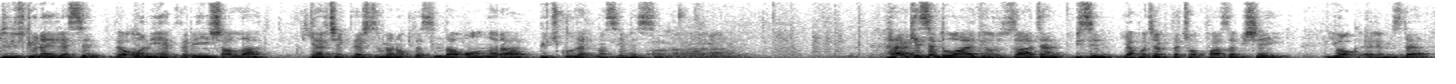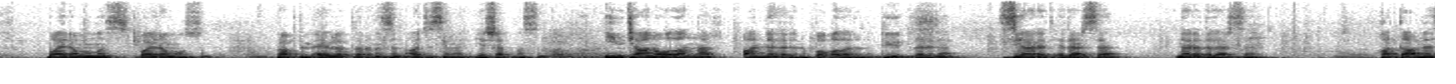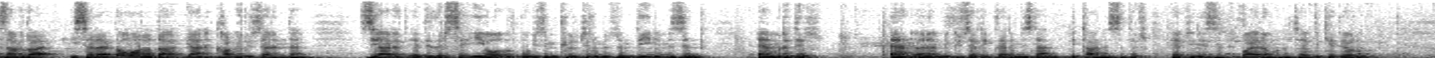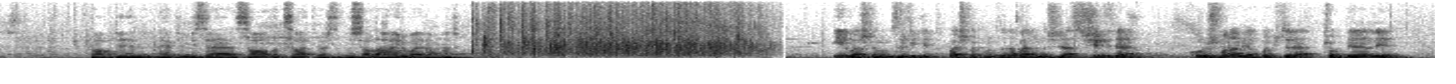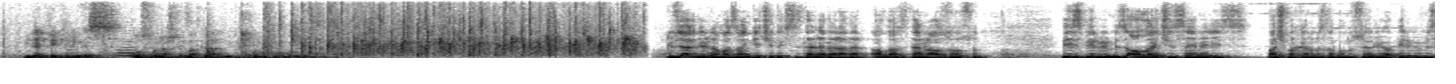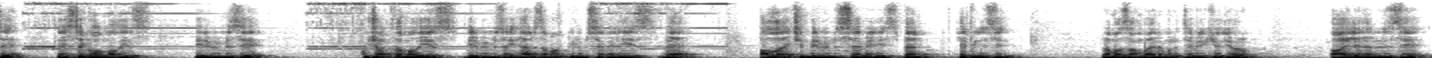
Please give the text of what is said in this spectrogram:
düzgün eylesin ve o niyetleri inşallah gerçekleştirme noktasında onlara güç kuvvet nasip etsin. Herkese dua ediyoruz. Zaten bizim yapacak da çok fazla bir şey yok elimizde. Bayramımız bayram olsun. Rabbim evlatlarınızın acısını yaşatmasın. İmkanı olanlar annelerini, babalarını, büyüklerini ziyaret ederse, neredelerse, hatta mezarda iseler de orada yani kabir üzerinde ziyaret edilirse iyi olur. Bu bizim kültürümüzün, dinimizin emridir. En önemli güzelliklerimizden bir tanesidir. Hepinizin bayramını tebrik ediyorum. Rabbim hepimize sağlık, saat versin inşallah. Hayırlı bayramlar. İl başkanımıza gidip başbakanımıza da bayramlaşacağız. Şimdi de konuşmalarını yapmak üzere çok değerli milletvekilimiz Osman Aşkın Bakan mikrofonunu buyurun. Güzel bir Ramazan geçirdik sizlerle beraber. Allah sizden razı olsun. Biz birbirimizi Allah için sevmeliyiz. Başbakanımız da bunu söylüyor. Birbirimize destek olmalıyız. Birbirimizi kucaklamalıyız. Birbirimize her zaman gülümsemeliyiz ve Allah için birbirimizi sevmeliyiz. Ben hepinizin Ramazan bayramını tebrik ediyorum. Ailelerinizi,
